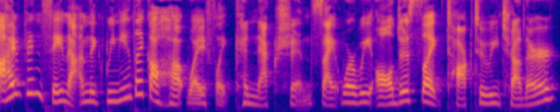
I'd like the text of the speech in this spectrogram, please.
I've been saying that. I'm like, we need like a hot wife like connection site where we all just like talk to each other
